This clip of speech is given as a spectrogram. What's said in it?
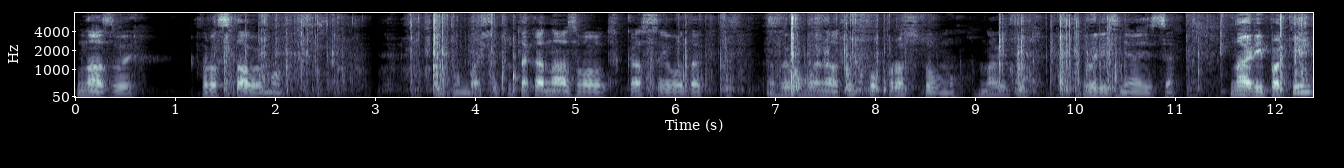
назви розставимо. Бачите, тут така назва от красиво так зроблена, а тут по-простому. Навіть тут вирізняється. На ріпаки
